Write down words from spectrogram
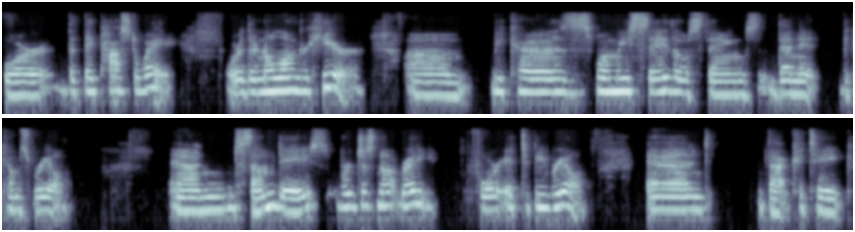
or that they passed away or they're no longer here. Um, because when we say those things, then it becomes real. And some days we're just not ready for it to be real. And that could take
